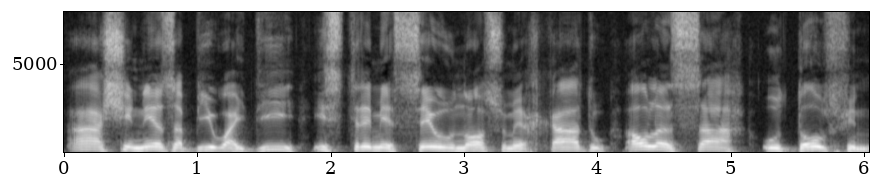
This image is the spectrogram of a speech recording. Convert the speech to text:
A chinesa BYD estremeceu o nosso mercado ao lançar o Dolphin,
